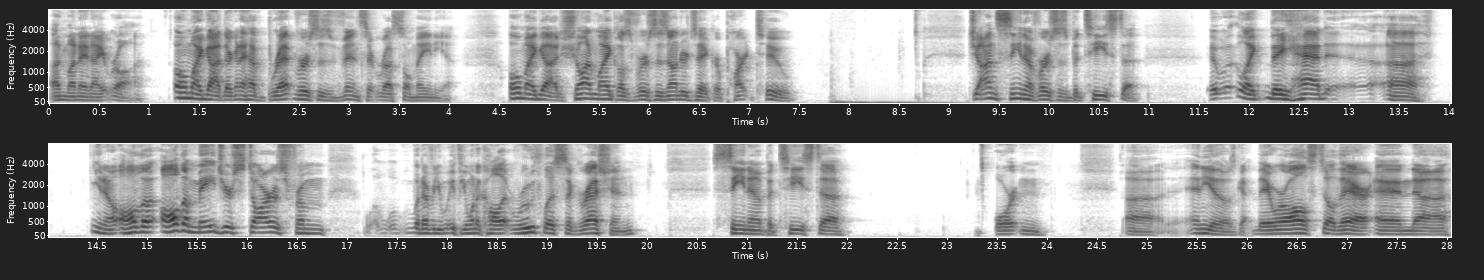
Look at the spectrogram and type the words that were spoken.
on Monday Night Raw. Oh my God, they're to have Bret versus Vince at WrestleMania. Oh my God, Shawn Michaels versus Undertaker, part two. John Cena versus Batista. It like they had, uh, you know, all the all the major stars from whatever you if you want to call it ruthless aggression. Cena, Batista, Orton, uh, any of those guys. They were all still there, and uh,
